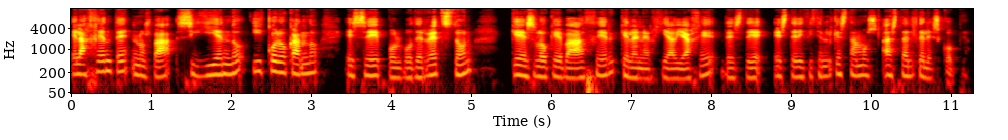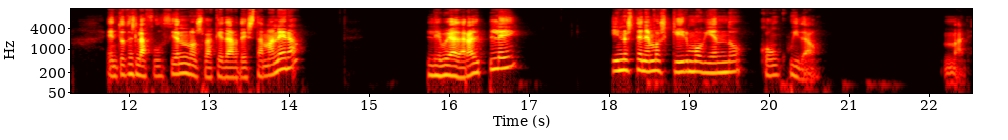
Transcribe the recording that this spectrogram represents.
el agente nos va siguiendo y colocando ese polvo de redstone que es lo que va a hacer que la energía viaje desde este edificio en el que estamos hasta el telescopio. Entonces la función nos va a quedar de esta manera. Le voy a dar al play y nos tenemos que ir moviendo con cuidado. Vale,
